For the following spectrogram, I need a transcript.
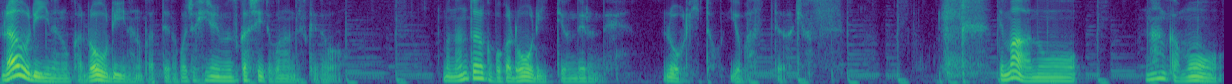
ラウリーなのかローリーなのかっていうのはこれちょっと非常に難しいところなんですけど、まあ、なんとなく僕はローリーって呼んでるんでローリーと呼ばせていただきます。でまああのなんかも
